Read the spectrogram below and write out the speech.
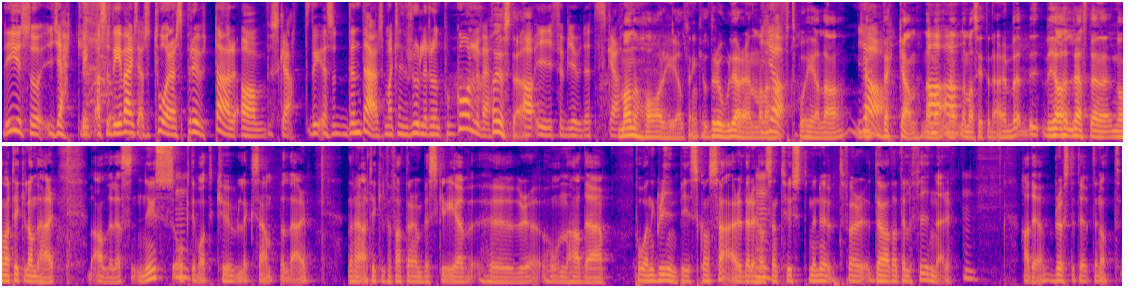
det är ju så hjärtligt, alltså det är verkligen, alltså tårar sprutar av skratt. Det, alltså den där som man kan rulla runt på golvet Ja, just det. Ja, i förbjudet skratt. Man har helt enkelt roligare än man har Ja. haft på hela ve- Ja. veckan när man. När, när man sitter där. Vi- Vi har läst en- någon artikel om det här alldeles nyss Mm. och det var ett kul exempel där. Den här artikelförfattaren beskrev hur hon hade på en Greenpeace-konsert där det Mm. hölls en tyst minut för döda delfiner. Hade brustit ut i något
